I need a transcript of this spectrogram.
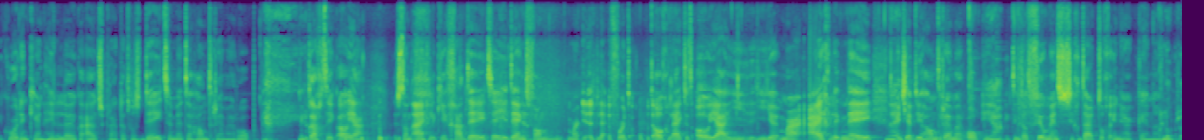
Ik hoorde een keer een hele leuke uitspraak. Dat was daten met de handrem erop. Toen dacht ik, oh ja, dus dan eigenlijk je gaat daten. Je denkt van, maar het voor het, op het oog lijkt het, oh ja, je, je- maar eigenlijk nee, Nee. want je hebt die handrem erop. Ja. Ik denk dat veel mensen zich daar toch in herkennen. Klopt.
